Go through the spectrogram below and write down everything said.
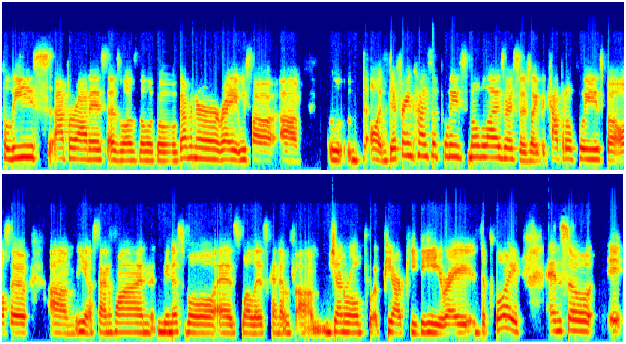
police apparatus as well as the local governor. Right, we saw. Um, all different kinds of police mobilized, right? So there's like the Capitol Police, but also, um, you know, San Juan Municipal, as well as kind of um, general PRPD, right, deployed. And so it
